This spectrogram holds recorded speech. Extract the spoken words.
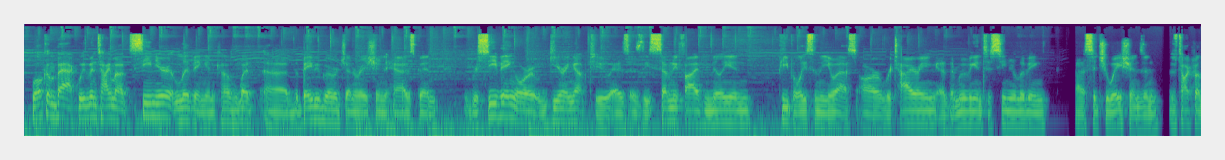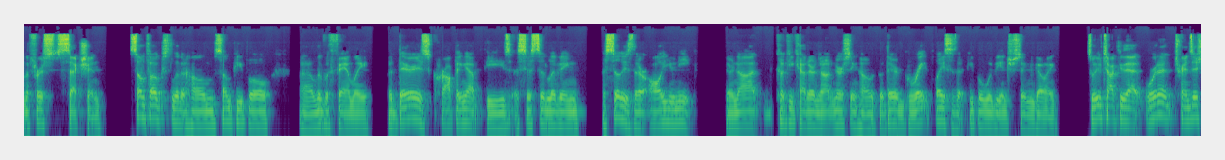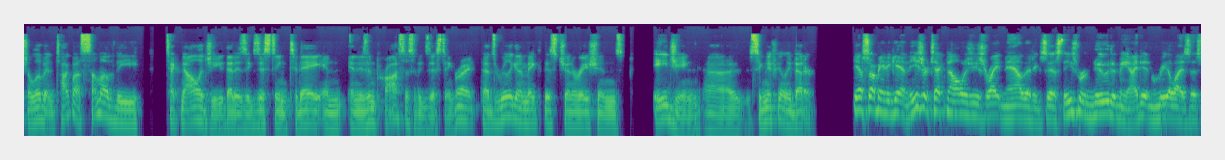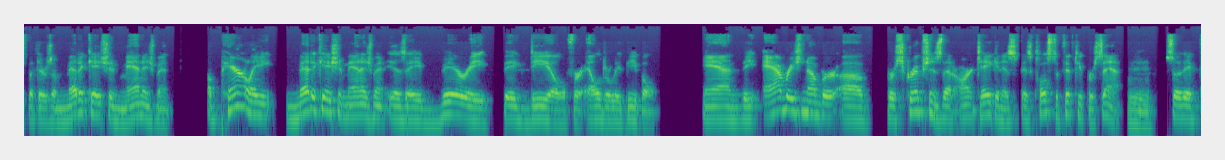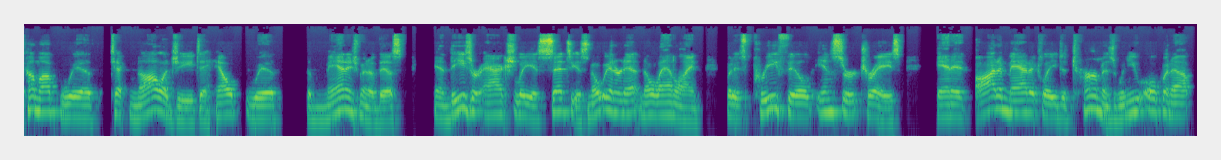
Welcome back. We've been talking about senior living and kind of what uh, the baby boomer generation has been receiving or gearing up to as, as these 75 million people, at least in the US, are retiring. Uh, they're moving into senior living uh, situations. And we talked about in the first section, some folks live at home, some people uh, live with family, but there is cropping up these assisted living facilities that are all unique. They're not cookie cutter, they're not nursing homes, but they're great places that people would be interested in going. So we've talked through that. We're going to transition a little bit and talk about some of the technology that is existing today and, and is in process of existing. Right. That's really going to make this generation's aging uh, significantly better. Yeah, so I mean, again, these are technologies right now that exist. These were new to me. I didn't realize this, but there's a medication management apparently medication management is a very big deal for elderly people. And the average number of prescriptions that aren't taken is, is close to 50%. Mm. So they've come up with technology to help with the management of this. And these are actually, it's sent to you, it's no internet, no landline, but it's pre filled insert trays. And it automatically determines when you open up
